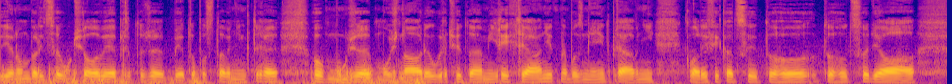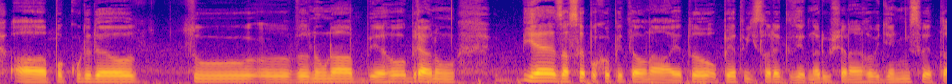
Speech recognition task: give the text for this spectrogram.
jenom velice účelově, protože je to postavení, které ho může možná do určité míry chránit nebo změnit právní kvalifikaci toho, toho co dělá. A pokud jde o tu vlnu na jeho obranu, je zase pochopitelná. Je to opět výsledek zjednodušeného vidění světa.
